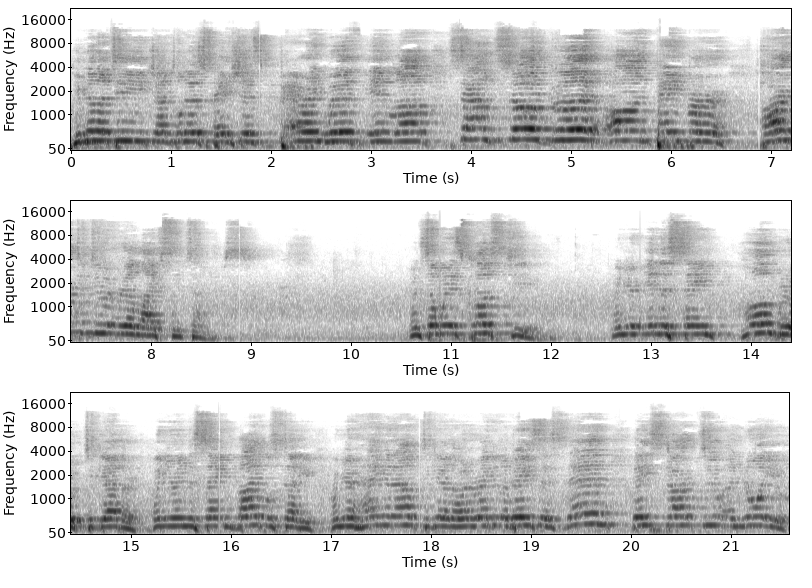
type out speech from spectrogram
Humility, gentleness, patience, bearing with, in love, sounds so good on paper. Hard to do in real life sometimes. When someone is close to you, when you're in the same home group together, when you're in the same Bible study, when you're hanging out together on a regular basis, then they start to annoy you.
